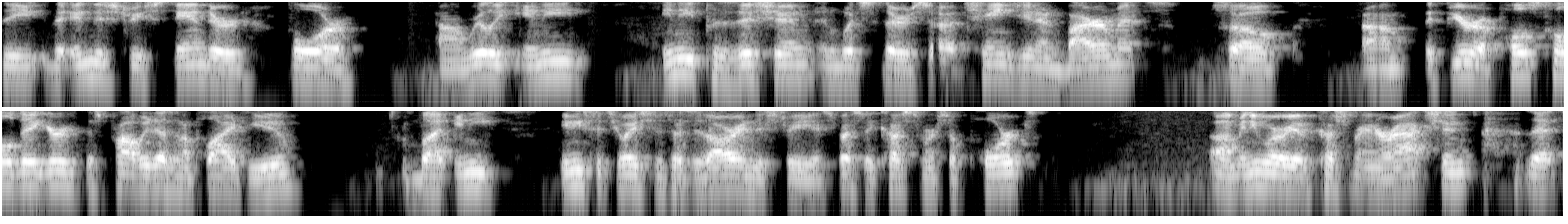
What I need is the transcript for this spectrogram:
the the industry standard for uh, really any any position in which there's a changing environment. So um, if you're a post hole digger, this probably doesn't apply to you. But any any situation such as our industry, especially customer support, um, anywhere we have customer interaction, that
